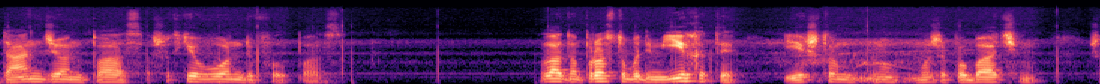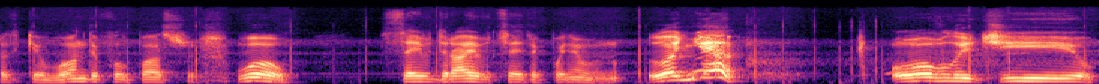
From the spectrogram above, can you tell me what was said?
Dungeon Pass. А що таке Wonderful Pass? Ладно, просто будемо їхати. І якщо там, ну, може побачимо. Що таке Wonderful Pass? Воу! Сейв драйв, це я так поняв. Ну... О, ні! О, влетів!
